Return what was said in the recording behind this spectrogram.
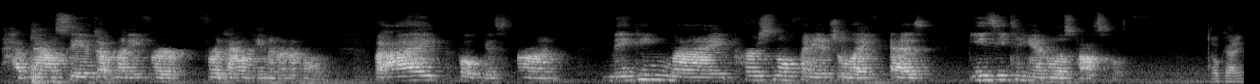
have now saved up money for, for a down payment on a home. But I focus on making my personal financial life as easy to handle as possible. Okay.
